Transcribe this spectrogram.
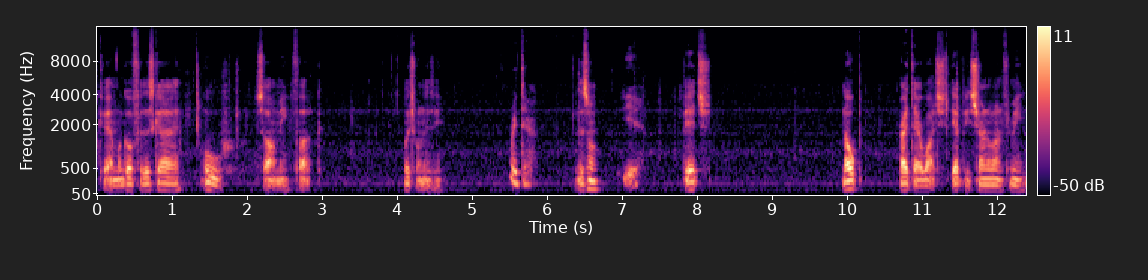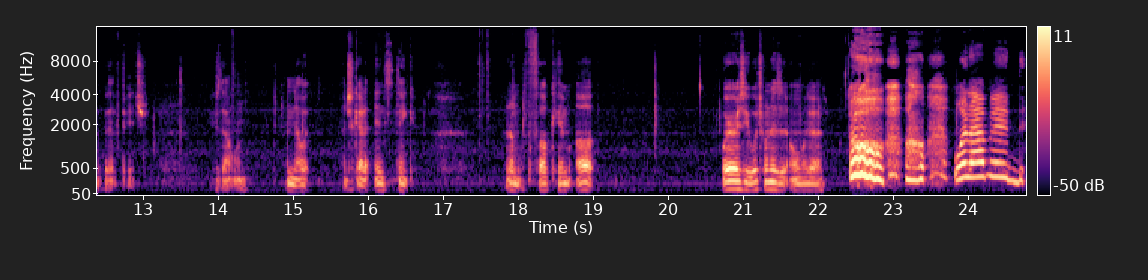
Okay, I'm gonna go for this guy. Ooh, saw me. Fuck. Which one is he? Right there. This one? Yeah. Bitch. Nope. Right there, watch. Yep, he's trying to run for me. Look at that bitch. He's that one. I know it. I just got an instinct. And I'm gonna fuck him up. Where is he? Which one is it? Oh my god. Oh, what happened?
